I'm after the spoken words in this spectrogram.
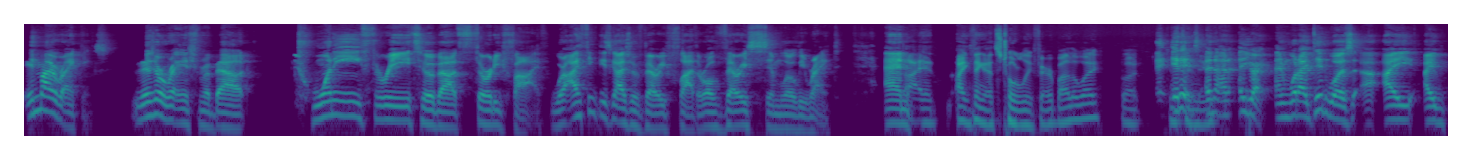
In my rankings, there's a range from about 23 to about 35, where I think these guys are very flat. They're all very similarly ranked, and I I think that's totally fair, by the way. But it is. And I, you're right. And what I did was uh, I I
